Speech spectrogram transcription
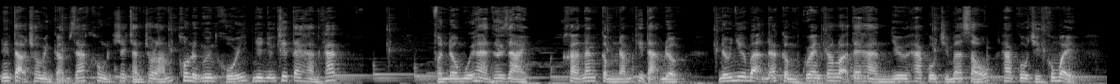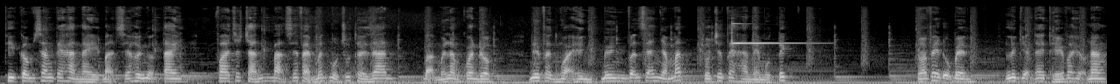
nên tạo cho mình cảm giác không được chắc chắn cho lắm, không được nguyên khối như những chiếc tay hàn khác. Phần đầu mũi hàn hơi dài, khả năng cầm nắm thì tạm được, nếu như bạn đã cầm quen các loại tay hàn như Haku 936, Haku 907 thì cầm sang tay hàn này bạn sẽ hơi ngượng tay và chắc chắn bạn sẽ phải mất một chút thời gian bạn mới làm quen được. Nên phần ngoại hình mình vẫn sẽ nhắm mắt cho chiếc tay hàn này một tích. Nói về độ bền, linh kiện thay thế và hiệu năng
